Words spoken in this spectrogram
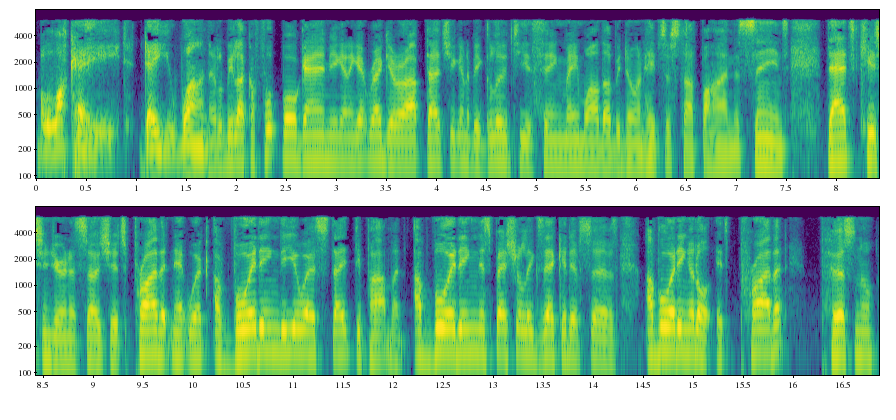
Blockade, day one. It'll be like a football game. You're going to get regular updates. You're going to be glued to your thing. Meanwhile, they'll be doing heaps of stuff behind the scenes. That's Kissinger and Associates private network, avoiding the U.S. State Department, avoiding the Special Executive Service, avoiding it all. It's private, personal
